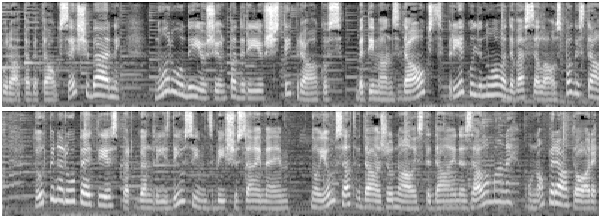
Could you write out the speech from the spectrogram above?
kurā tagad aug seši bērni, norūdījuši un padarījuši stiprākus, bet Imants Daugsts priekuļu novada Veselaus pagastā turpina rūpēties par gandrīz 200 bišu saimēm. No jums atvedās žurnāliste Dāna Zalamane un operātore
